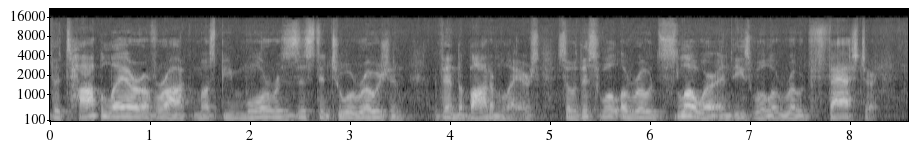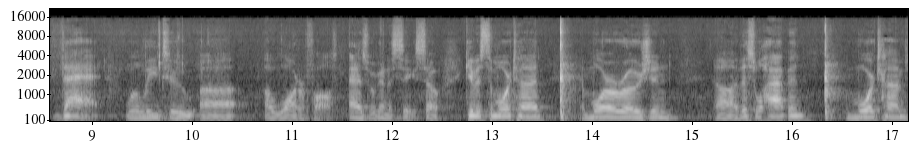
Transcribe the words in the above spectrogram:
the top layer of rock must be more resistant to erosion than the bottom layers. So this will erode slower, and these will erode faster. That will lead to uh, a waterfall, as we're going to see. So give it some more time and more erosion. Uh, this will happen. More time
